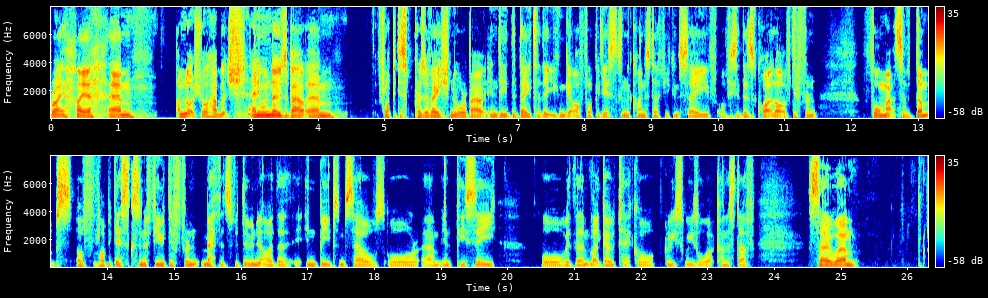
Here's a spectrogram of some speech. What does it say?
Right, hiya. Um, I'm not sure how much anyone knows about um, floppy disk preservation or about indeed the data that you can get off floppy disks and the kind of stuff you can save. Obviously, there's quite a lot of different formats of dumps of floppy disks and a few different methods for doing it, either in Beebs themselves or um, in PC or with um, like Gotek or Greaseweazle, that kind of stuff. So um,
